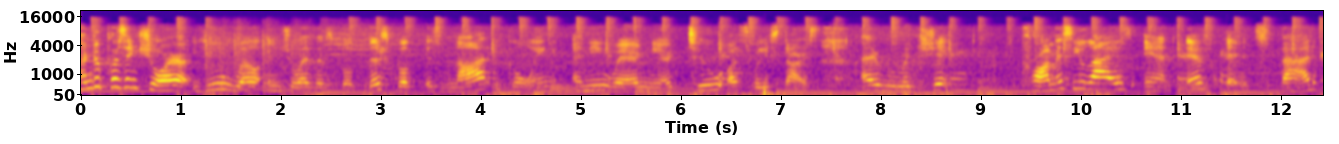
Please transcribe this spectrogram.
100% sure you will enjoy this book. This book is not going anywhere near two or three stars. I legit promise you guys, and if it's bad,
